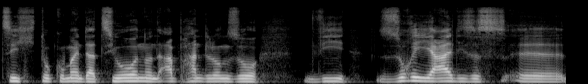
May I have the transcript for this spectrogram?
zig Dokumentationen und Abhandlungen so, wie surreal dieses äh,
